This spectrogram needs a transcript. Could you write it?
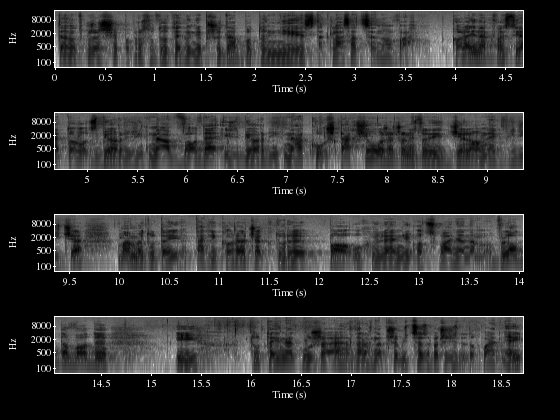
ten odkurzacz się po prostu do tego nie przyda, bo to nie jest ta klasa cenowa. Kolejna kwestia to zbiornik na wodę i zbiornik na kurz. Tak, siłą rzeczy on jest tutaj dzielony, jak widzicie. Mamy tutaj taki koreczek, który po uchyleniu odsłania nam wlot do wody i tutaj na górze, zaraz na przebitce zobaczycie to dokładniej,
